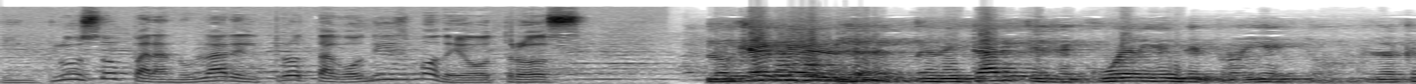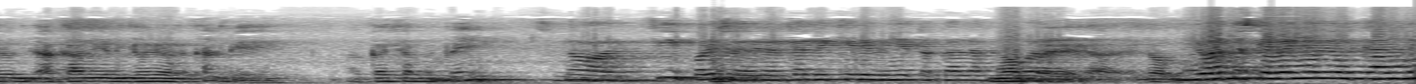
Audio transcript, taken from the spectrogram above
incluso para anular el protagonismo de otros. Lo que hay que evitar que se cuelguen del proyecto. Acá viene yo el alcalde. ¿Acá está Pepe? No, sí, por eso el alcalde quiere venir a tocar las no, ah, no, Yo antes que venga el alcalde,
